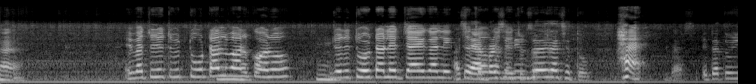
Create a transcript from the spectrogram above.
হ্যাঁ। এবার যদি তুমি টোটাল বার করো যদি টোটালের জায়গা লিখতে আচ্ছা চাও তাহলে ইউজ হয়ে গেছে তো? হ্যাঁ। ব্যাস এটা তুই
